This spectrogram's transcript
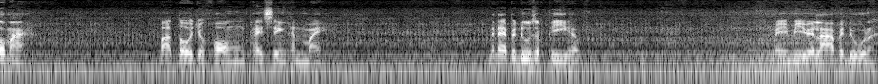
ก็มาปาโตเจ้าของไทยเซ็งคันใหม่ ไม่ได้ไปดูสักทีครับ ไม่มีเวลาไปดูนะ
